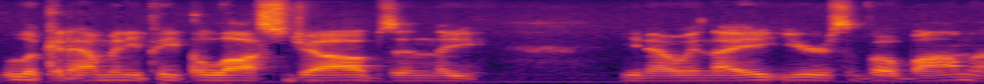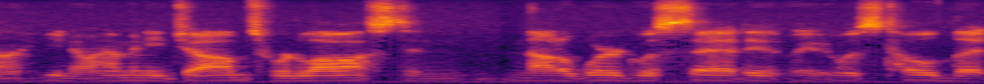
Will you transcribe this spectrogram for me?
look at how many people lost jobs in the you know in the eight years of Obama. You know how many jobs were lost and not a word was said. It, it was told that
